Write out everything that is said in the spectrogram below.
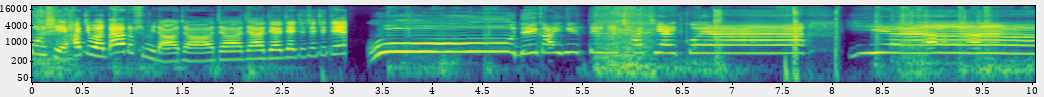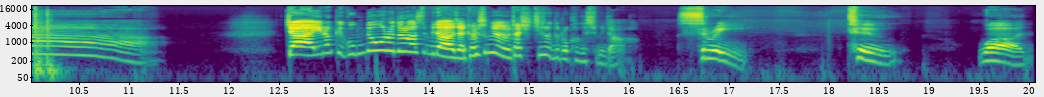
포르쉐. 하지만 따라잡습니다. 자, 자, 자, 자, 자, 자, 자, 자. 오, 내가 1등을 차지할 거야. 이야. 자, 이렇게 공동으로 들어왔습니다. 자, 결승전을 다시 치르도록 하겠습니다. 3, 2, 1, go!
